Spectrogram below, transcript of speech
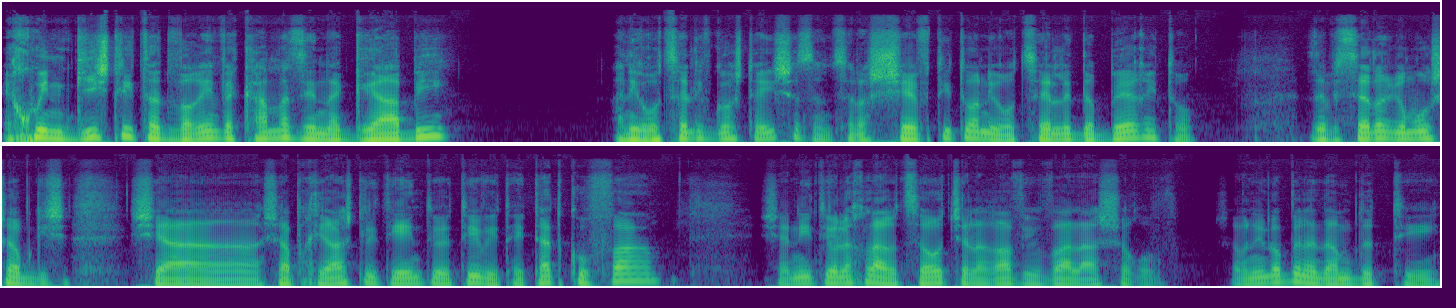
איך הוא הנגיש לי את הדברים וכמה זה נגע בי. אני רוצה לפגוש את האיש הזה, אני רוצה לשבת איתו, אני רוצה לדבר איתו. זה בסדר גמור שהפגיש, שה, שהבחירה שלי תהיה אינטואיטיבית. הייתה תקופה שאני הייתי הולך להרצאות של הרב יובל אשרוב. עכשיו, אני לא בן אדם דתי.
